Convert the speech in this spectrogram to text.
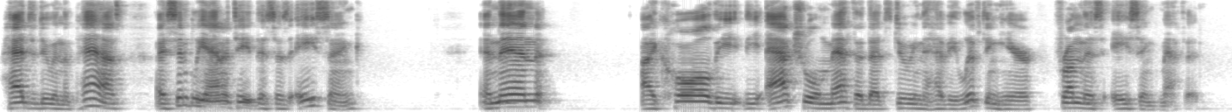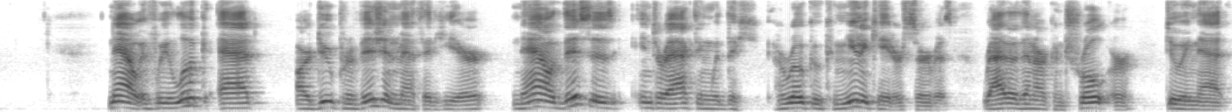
had to do in the past. I simply annotate this as async, and then I call the, the actual method that's doing the heavy lifting here from this async method. Now, if we look at our do provision method here, now this is interacting with the Heroku communicator service rather than our controller doing that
